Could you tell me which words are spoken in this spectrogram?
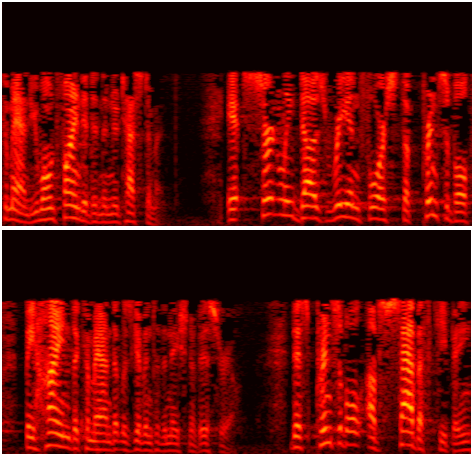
command, you won't find it in the New Testament. It certainly does reinforce the principle behind the command that was given to the nation of Israel this principle of Sabbath keeping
